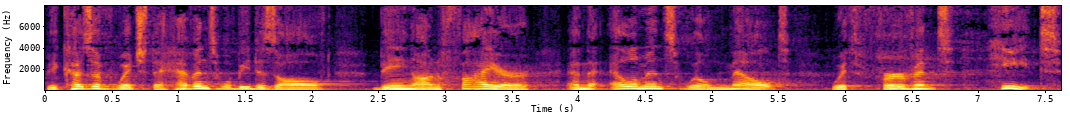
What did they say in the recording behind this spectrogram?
because of which the heavens will be dissolved, being on fire, and the elements will melt with fervent heat.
